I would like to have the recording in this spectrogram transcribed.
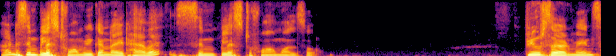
And simplest form, you can write have a simplest form also. Pure surd means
